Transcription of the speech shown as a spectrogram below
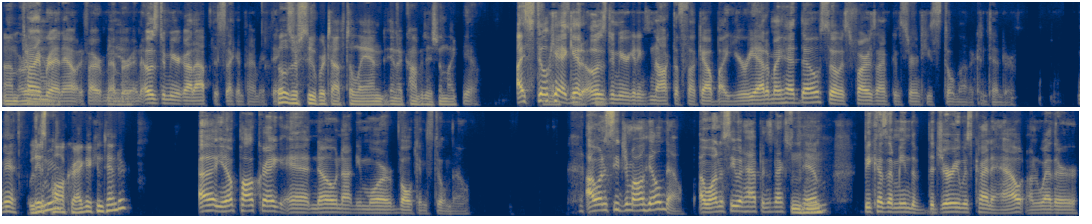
Um, time on. ran out if I remember, Yeah. and Ozdemir got up the second time. I think. Those are super tough to land in a competition like yeah. I still can't get. Ozdemir getting knocked the fuck out by Jiri out of my head though. So as far as I'm concerned, he's still not a contender. Yeah. Is Paul Craig a contender? Uh, you know, Paul Craig and no, not anymore. Volkan still no. I want to see Jamal Hill now. I want to see what happens next with Mhm. him because I mean the the jury was kind of out on whether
